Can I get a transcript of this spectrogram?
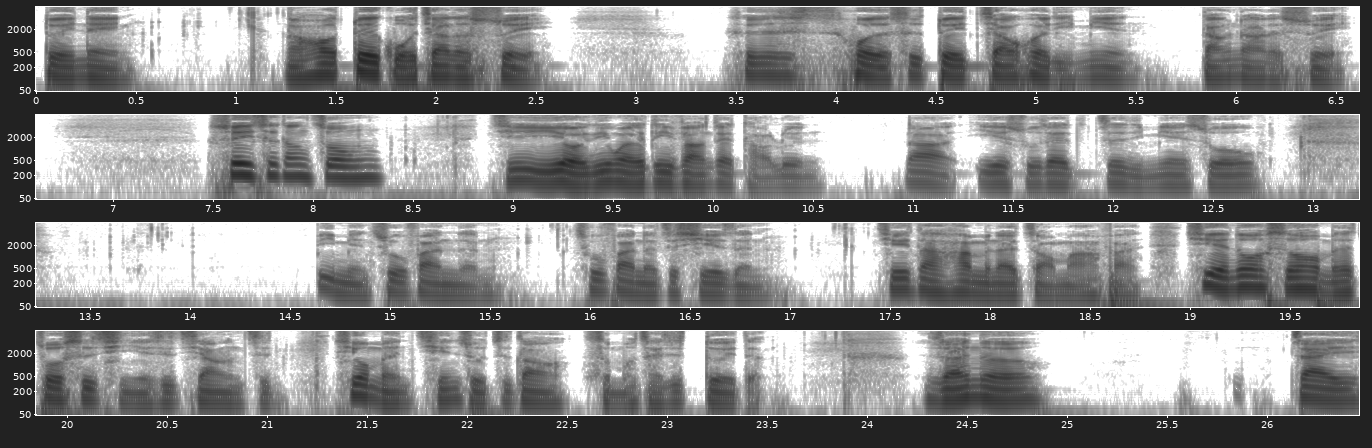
对内，然后对国家的税，甚至或者是对教会里面当纳的税。所以这当中其实也有另外一个地方在讨论。那耶稣在这里面说，避免触犯人，触犯了这些人，接待他们来找麻烦。其实很多时候我们在做事情也是这样子，其实我们很清楚知道什么才是对的。然而，在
